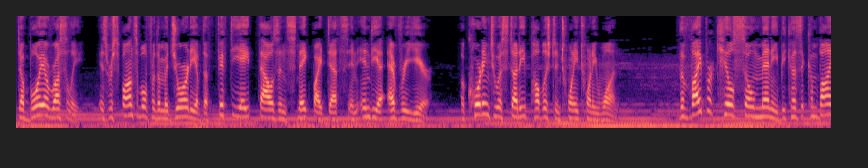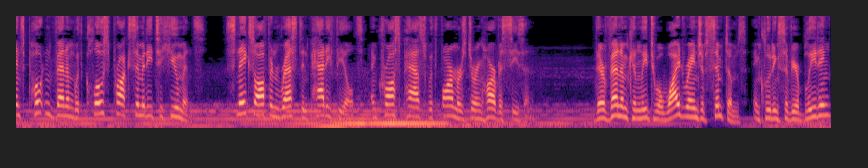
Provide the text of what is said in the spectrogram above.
Daboia russellii, is responsible for the majority of the 58,000 snakebite deaths in India every year, according to a study published in 2021. The viper kills so many because it combines potent venom with close proximity to humans. Snakes often rest in paddy fields and cross paths with farmers during harvest season. Their venom can lead to a wide range of symptoms, including severe bleeding,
